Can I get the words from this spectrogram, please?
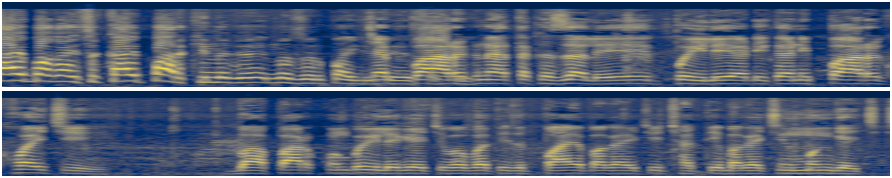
काय बघायचं काय पारखी नजर पाहिजे? पार्क नाही आता कसं झालंय पहिले या ठिकाणी पार्क व्हायची. बा पारखून बैल घ्यायची बाबा तिचं पाय बघायची छाती बघायची मग घ्यायची.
